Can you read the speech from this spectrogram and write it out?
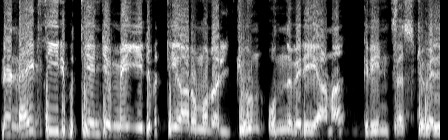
രണ്ടായിരത്തി ഇരുപത്തിയഞ്ച് മെയ് ഇരുപത്തിയാറ് മുതൽ ജൂൺ ഒന്ന് വരെയാണ് ഗ്രീൻ ഫെസ്റ്റിവൽ.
